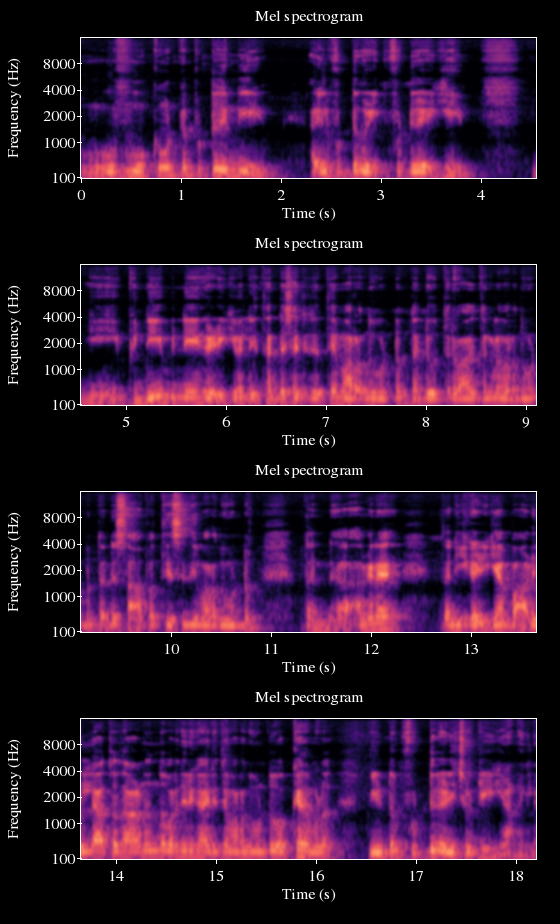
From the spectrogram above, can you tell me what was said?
മൂക്കുമുട്ട് പുട്ട് തിന്നുകയും അല്ലെങ്കിൽ ഫുഡ് കഴി ഫുഡ് കഴിക്കുകയും ഈ പിന്നെയും പിന്നെയും കഴിക്കും അല്ലെങ്കിൽ തന്റെ ശരീരത്തെ മറന്നുകൊണ്ടും തന്റെ ഉത്തരവാദിത്തങ്ങളെ മറന്നുകൊണ്ടും തന്റെ സാമ്പത്തിക സ്ഥിതി മറന്നുകൊണ്ടും തൻ അങ്ങനെ തനിക്ക് കഴിക്കാൻ പാടില്ലാത്തതാണ് എന്ന് പറഞ്ഞൊരു കാര്യത്തെ മറന്നുകൊണ്ടും ഒക്കെ നമ്മൾ വീണ്ടും ഫുഡ് കഴിച്ചുകൊണ്ടിരിക്കുകയാണെങ്കിൽ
